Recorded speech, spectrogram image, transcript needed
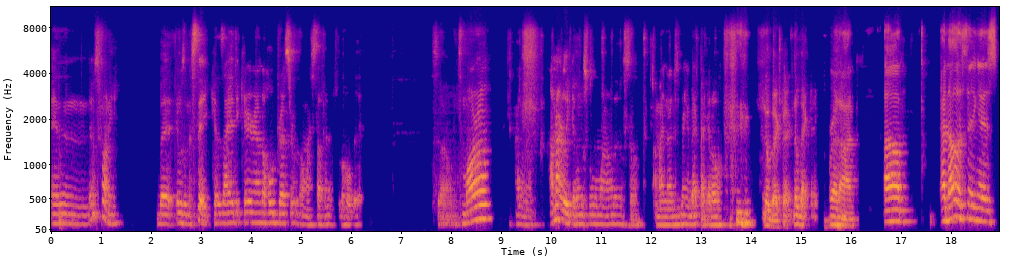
And it was funny, but it was a mistake because I had to carry around a whole dresser with all my stuff in it for the whole day. So tomorrow, I don't know. I'm not really going to school tomorrow though, so I might not just bring a backpack at all. no backpack. No backpack. Right on. Um, another thing is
